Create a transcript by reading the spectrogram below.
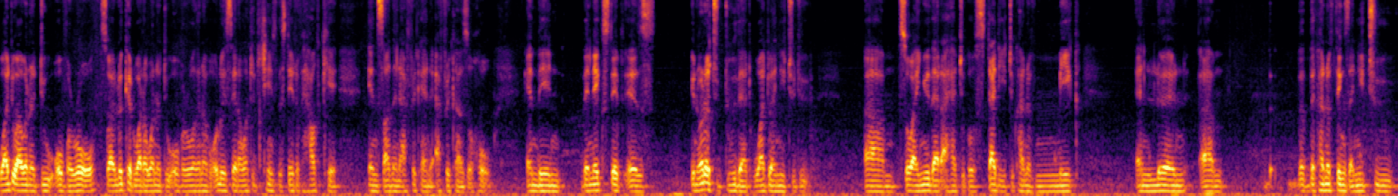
what do I want to do overall? So I look at what I want to do overall, and I've always said I wanted to change the state of healthcare in Southern Africa and Africa as a whole. And then the next step is, in order to do that, what do I need to do? Um, so I knew that I had to go study to kind of make and learn um, the, the, the, kind of things I need to,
